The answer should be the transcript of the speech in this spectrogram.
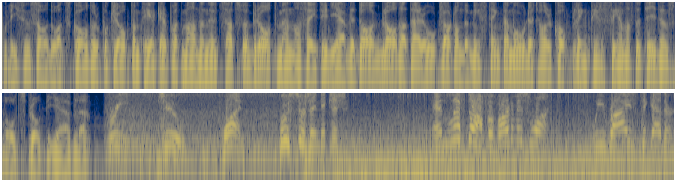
Polisen sa då att skador på kroppen pekar på att mannen utsatts för brott men man säger till Gävle Dagblad att det är oklart om det misstänkta mordet har koppling till senaste tidens våldsbrott i Gävle. 3, 2, 1. Boosters in ignition. And liftoff of Artemis 1. We rise together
